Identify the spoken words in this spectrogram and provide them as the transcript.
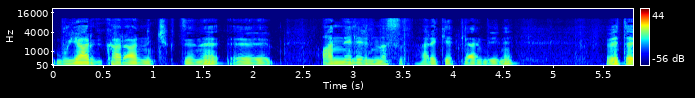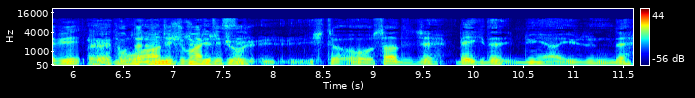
bu yargı kararının çıktığını, e, annelerin nasıl hareketlendiğini ve tabii e, evet, bundan önce cumartesi. Bir, işte o sadece belki de dünya yüzünde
